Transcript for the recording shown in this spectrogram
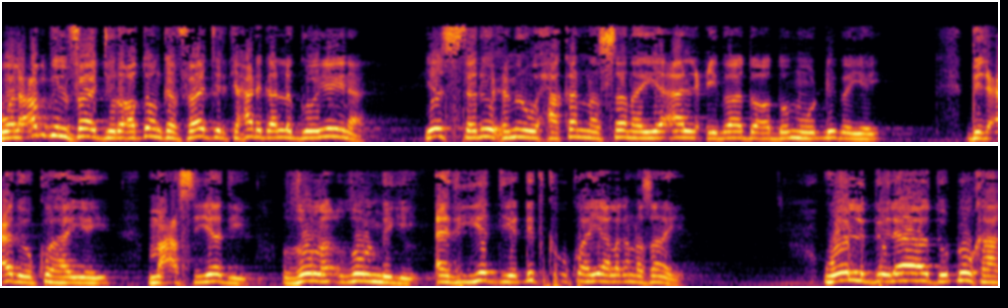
Waalcabdu alfaajiru addoonka faajirka xadhigga la gooyeyna yastariixu min waxaa ka nasanaya alcibaadu addoommuhu dhibayey bidcaduu ku hayey macsiyadii dulmigii adiyadii dhibka ku hayaa laga nasanaya. Walbilaadu dhulkaa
